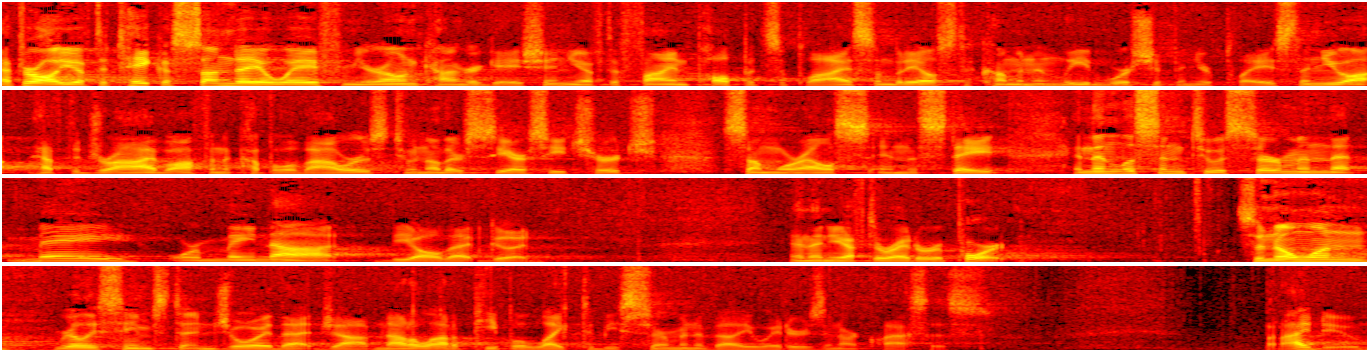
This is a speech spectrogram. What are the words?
After all, you have to take a Sunday away from your own congregation. You have to find pulpit supply, somebody else to come in and lead worship in your place. Then you have to drive, often a couple of hours, to another CRC church somewhere else in the state, and then listen to a sermon that may or may not be all that good. And then you have to write a report. So no one really seems to enjoy that job. Not a lot of people like to be sermon evaluators in our Classis. But I do.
